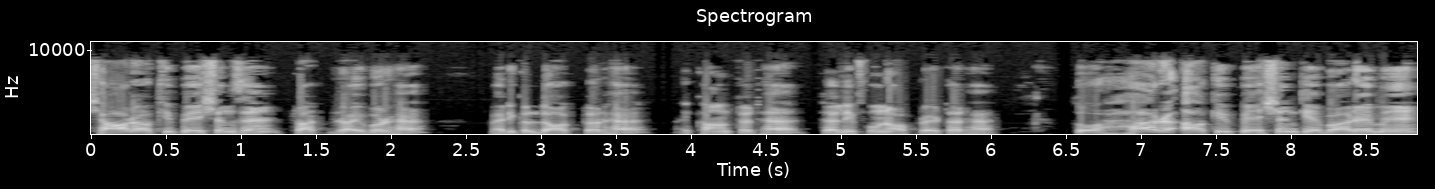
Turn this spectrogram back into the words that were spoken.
چار آکوپیشنز ہیں ٹرک ڈرائیور ہے میڈیکل ڈاکٹر ہے، اکاؤنٹنٹ ہے ٹیلی فون آپریٹر ہے۔ تو ہر آکوپیشن کے بارے میں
